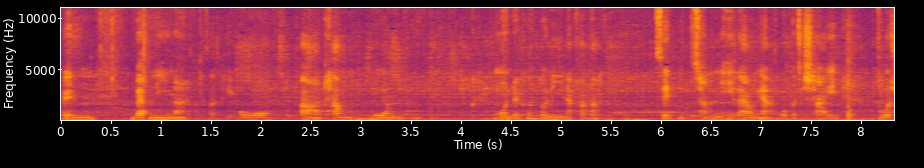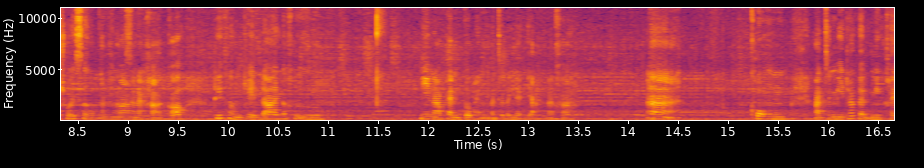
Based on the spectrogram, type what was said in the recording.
เป็นแบบนี้นะจากที่โบอ่าทำม้วนม้วนด้วยเครื่องตัวนี้นะคะ เสร็จชั้นนี้แล้วเนี่ยโบก็จะใช้ตัวช่วยเสริมมากๆนะคะ ก็ที่สังเกตได้ก็คือนี่นะแผ่นตัวแผ่นมันจะเป็นหยักๆนะคะ อ่าคงอาจจะมีถ้าเกิดมีใคร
